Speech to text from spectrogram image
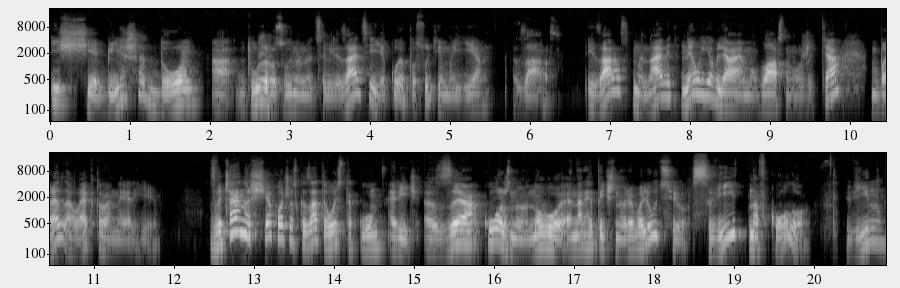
і ще більше до а, дуже розвиненої цивілізації, якою по суті ми є зараз. І зараз ми навіть не уявляємо власного життя без електроенергії. Звичайно, ще хочу сказати ось таку річ: з кожною новою енергетичною революцією світ навколо він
